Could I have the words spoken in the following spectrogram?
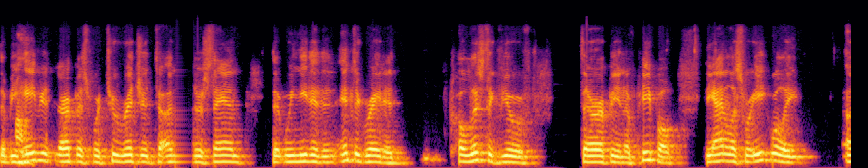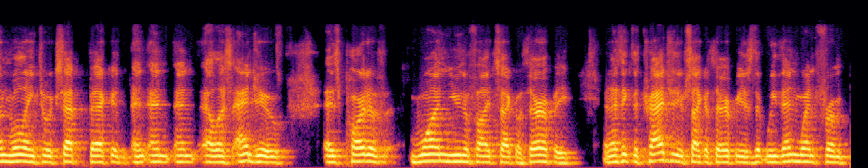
the behavior therapists were too rigid to understand that we needed an integrated, holistic view of therapy and of people, the analysts were equally unwilling to accept Beck and, and, and, and Ellis and you as part of one unified psychotherapy. And I think the tragedy of psychotherapy is that we then went from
